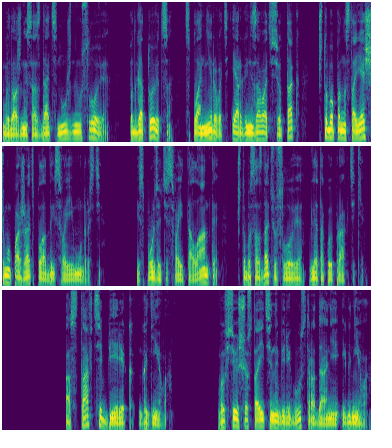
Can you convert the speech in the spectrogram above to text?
Вы должны создать нужные условия, подготовиться, спланировать и организовать все так, чтобы по-настоящему пожать плоды своей мудрости. Используйте свои таланты, чтобы создать условия для такой практики. Оставьте берег гнева. Вы все еще стоите на берегу страдания и гнева.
